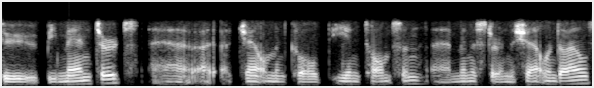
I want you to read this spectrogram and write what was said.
to be mentored. Uh, a, gentleman called Ian Thompson, a minister in the Shetland Isles,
